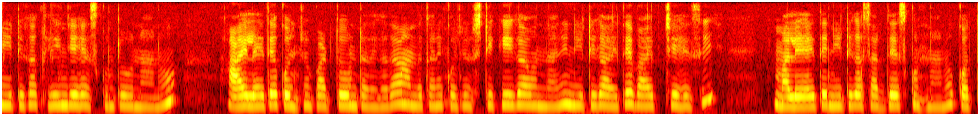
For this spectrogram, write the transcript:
నీట్గా క్లీన్ చేసేసుకుంటూ ఉన్నాను. ఆయిల్ అయితే కొంచెం పడుతూ ఉంటుంది కదా అందుకని కొంచెం స్టిక్కీగా ఉందని నీట్గా అయితే వైప్ చేసి మళ్ళీ అయితే నీట్గా సర్దేసుకుంటున్నాను. కొత్త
